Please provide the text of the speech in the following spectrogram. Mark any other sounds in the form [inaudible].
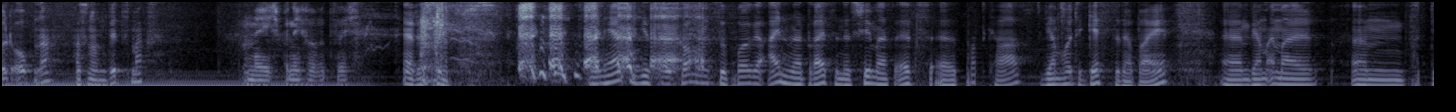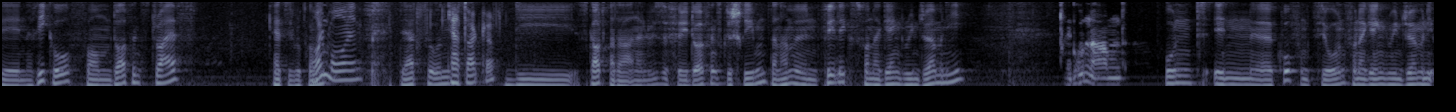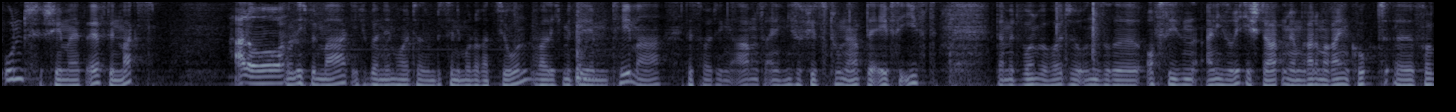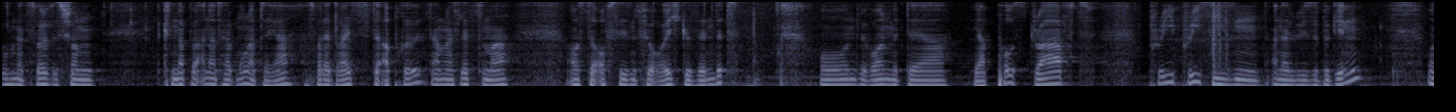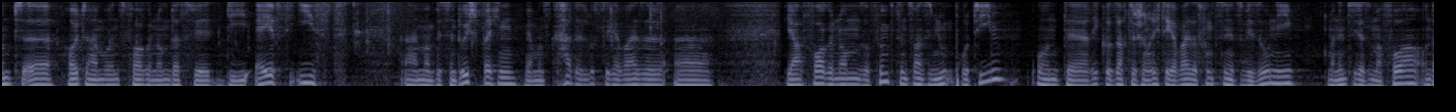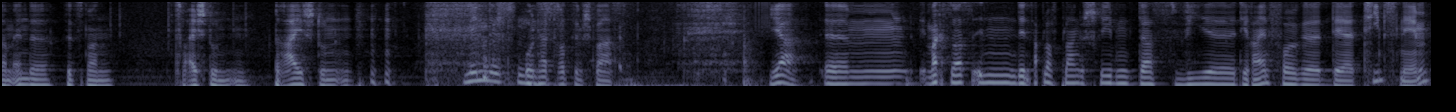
Cold Opener. Hast du noch einen Witz, Max? Nee, ich bin nicht so witzig. [laughs] Ja, das stimmt. [laughs] Ein herzliches Willkommen zu Folge 113 des Schema FF äh, Podcast. Wir haben heute Gäste dabei. Ähm, wir haben einmal ähm, den Rico vom Dolphins Drive. Herzlich willkommen. Moin, moin. Der hat für uns Ja, die Scout-Radar-Analyse für die Dolphins geschrieben. Dann haben wir den Felix von der Gang Green Germany Guten Abend. Und in äh, Co-Funktion von der Gang Green Germany und Schema FF den Max. Hallo. Und ich bin Marc, ich übernehme heute so ein bisschen die Moderation, weil ich mit dem Thema des heutigen Abends eigentlich nicht so viel zu tun habe, der AFC East. Damit wollen wir heute unsere Offseason eigentlich so richtig starten. Wir haben gerade mal reingeguckt, äh, Folge 112 ist schon knappe anderthalb Monate her. Das war der 30. April, da haben wir das letzte Mal aus der Offseason für euch gesendet. Und wir wollen mit der ja, Post-Draft Pre-Preseason-Analyse beginnen. Und äh, heute haben wir uns vorgenommen, dass wir die AFC East einmal ein bisschen durchsprechen. Wir haben uns gerade lustigerweise äh, ja, vorgenommen, so 15, 20 Minuten pro Team. Und der Rico sagte schon richtigerweise, das funktioniert sowieso nie. Man nimmt sich das immer vor und am Ende sitzt man zwei Stunden, drei Stunden [laughs] Mindestens. und hat trotzdem Spaß. Ja, ähm, Max, du hast in den Ablaufplan geschrieben, dass wir die Reihenfolge der Teams nehmen.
